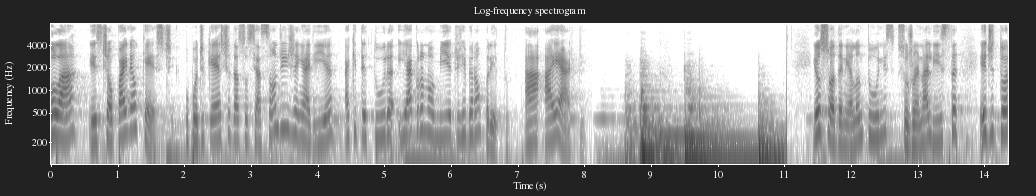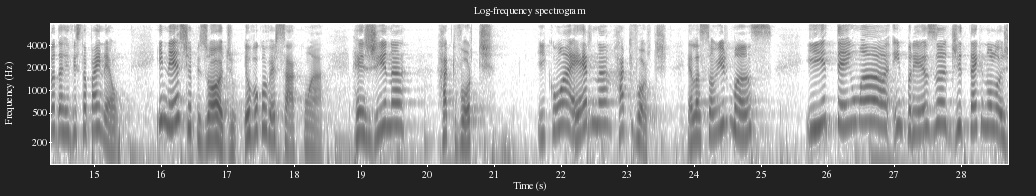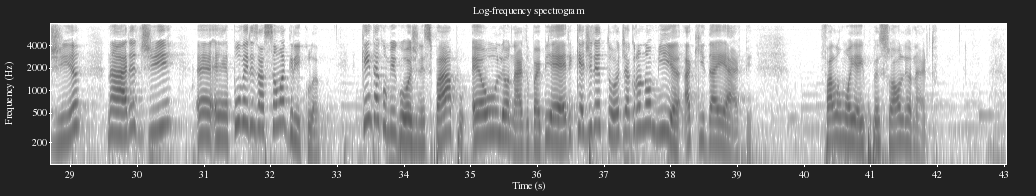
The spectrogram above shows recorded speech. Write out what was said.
Olá, este é o Painelcast, o podcast da Associação de Engenharia, Arquitetura e Agronomia de Ribeirão Preto, a AEARP. Eu sou a Daniela Antunes, sou jornalista, editora da revista Painel. E neste episódio eu vou conversar com a Regina Hackvort e com a Erna Hackvort. Elas são irmãs e têm uma empresa de tecnologia na área de é, é, pulverização agrícola. Quem está comigo hoje nesse papo é o Leonardo Barbieri, que é diretor de agronomia aqui da EARP. Fala um oi aí para o pessoal, Leonardo.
